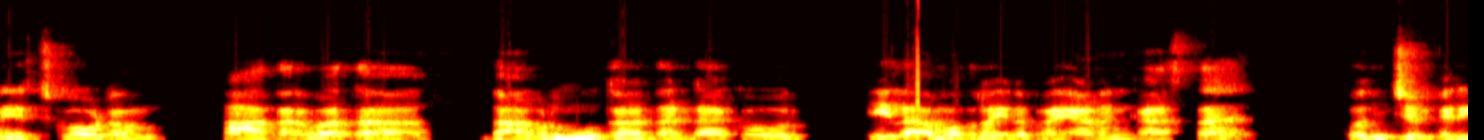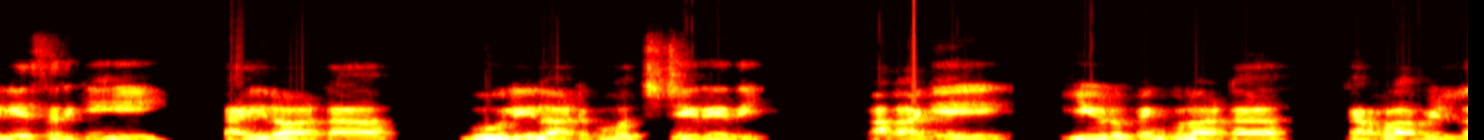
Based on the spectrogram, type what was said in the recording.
నేర్చుకోవటం ఆ తర్వాత దాగుడు మూత దడ్డాకోర్ ఇలా మొదలైన ప్రయాణం కాస్త కొంచెం పెరిగేసరికి టైరు ఆట గోళీలాటకు వచ్చి చేరేది. అలాగే ఏడు పెంకులాట కర్రా బిళ్ళ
